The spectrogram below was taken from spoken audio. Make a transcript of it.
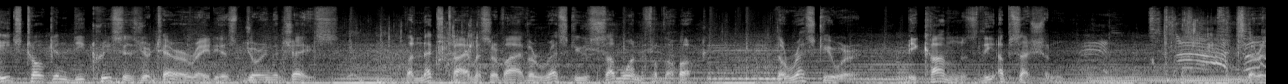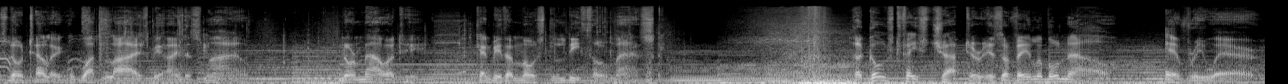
Each token decreases your terror radius during the chase. The next time a survivor rescues someone from the hook, the rescuer becomes the obsession. There is no telling what lies behind a smile. Normality can be the most lethal mask. The Ghostface chapter is available now, everywhere.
